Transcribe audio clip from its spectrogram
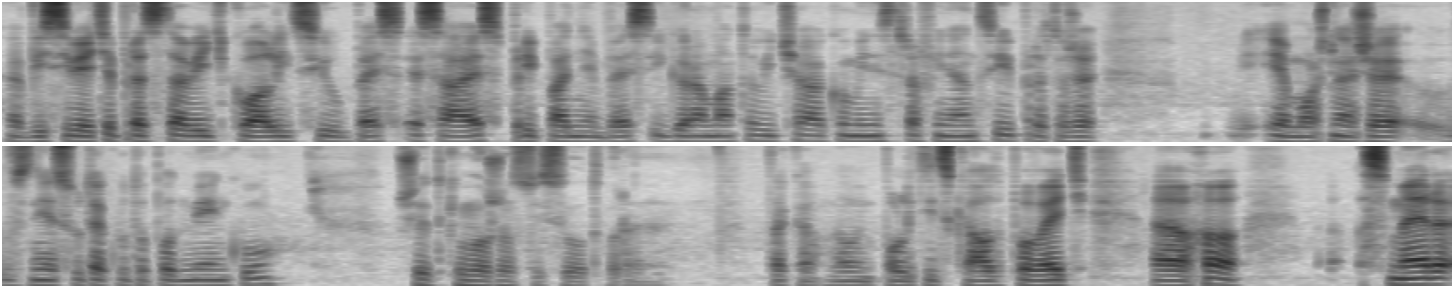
Vy si viete predstaviť koalíciu bez SAS, prípadne bez Igora Matoviča ako ministra financí, pretože je možné, že vznesú takúto podmienku? Všetky možnosti sú otvorené. Taká veľmi politická odpoveď. Eh, Smer eh,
